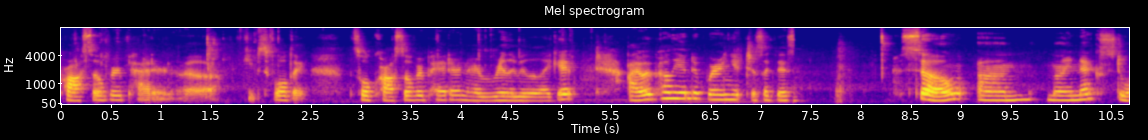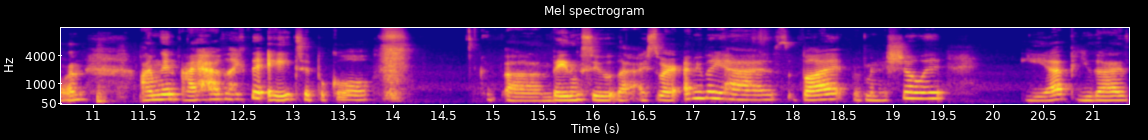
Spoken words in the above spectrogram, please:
crossover pattern. Ugh, keeps folding. This whole crossover pattern. I really, really like it. I would probably end up wearing it just like this. So, um, my next one, I'm gonna, I have like the atypical um, bathing suit that I swear everybody has, but we're gonna show it Yep, you guys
